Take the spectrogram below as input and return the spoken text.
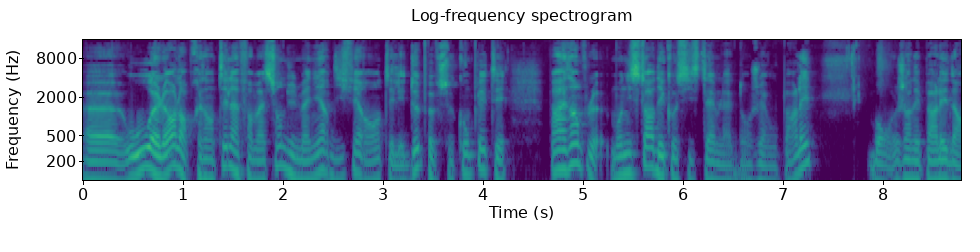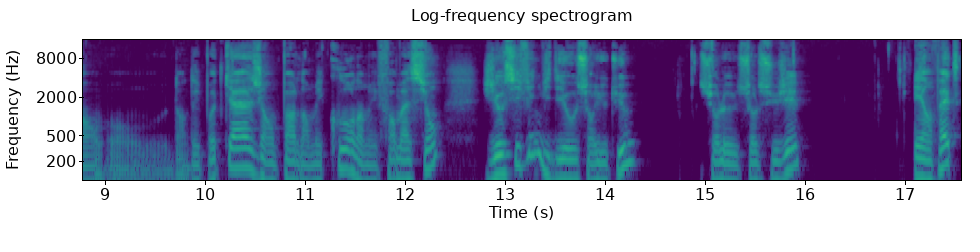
ou alors leur présenter l'information d'une manière différente, et les deux peuvent se compléter. Par exemple, mon histoire d'écosystème, là, dont je vais vous parler, bon, j'en ai parlé dans, dans des podcasts, j'en parle dans mes cours, dans mes formations, j'ai aussi fait une vidéo sur YouTube, sur le, sur le sujet, et en fait,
